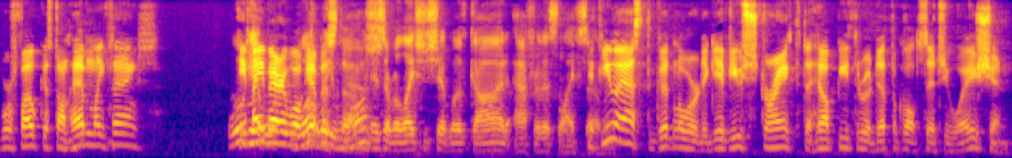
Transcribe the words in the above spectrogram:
we're focused on heavenly things. We'll He get may very well give we us want those. is a relationship with God after this life. If you ask the good Lord to give you strength to help you through a difficult situation,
